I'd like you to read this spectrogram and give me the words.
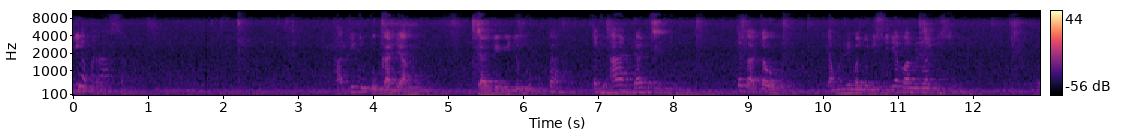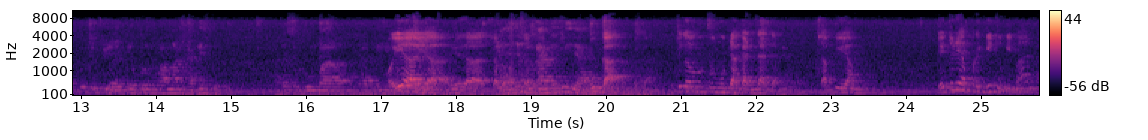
dia merasa. Hati itu bukan yang daging itu bukan, tapi ada di sini. Kita nggak tahu yang menerima itu di sini apa menerima di sini. Tapi itu ya itu perumpamaan hadis tuh. Ada segumpal daging. Oh iya iya, iya kalau bukan ini ya. bukan, bukan. Itu kan memudahkan saja. Tapi yang ya itu dia pergi itu gimana?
